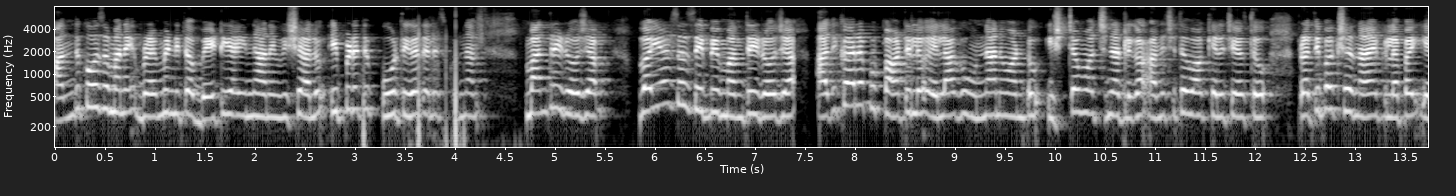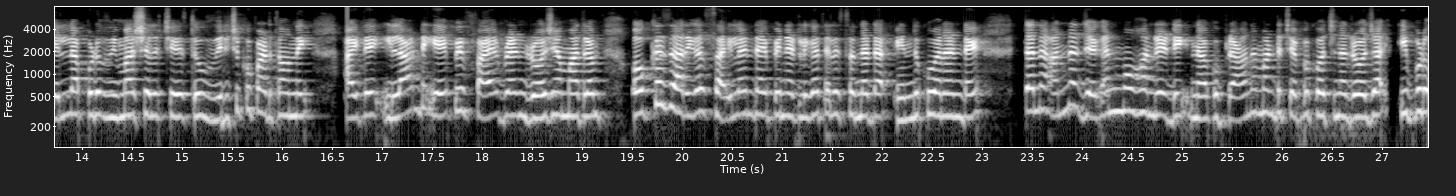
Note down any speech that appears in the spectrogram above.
అందుకోసమనే బ్రహ్మణితో భేటీ అయిందా అనే విషయాలు ఇప్పుడైతే పూర్తిగా తెలుసుకుందాం. మంత్రి రోజా వైఎస్ఆర్సీపీ మంత్రి రోజా అధికారపు పార్టీలో ఎలాగూ ఉన్నాను అంటూ ఇష్టం వచ్చినట్లుగా అనుచిత వ్యాఖ్యలు చేస్తూ ప్రతిపక్ష నాయకులపై ఎల్లప్పుడూ విమర్శలు చేస్తూ విరుచుకుపడుతోంది. అయితే ఇలాంటి ఏపీ ఫైర్ బ్రాండ్ రోజా మాత్రం ఒక్కసారిగా సైలెంట్ అయిపోయినట్లుగా తెలుస్తుందట. ఎందుకు అనంటే తన అన్న జగన్మోహన్ రెడ్డి నాకు ప్రాణం అంటూ చెప్పుకొచ్చిన రోజా ఇప్పుడు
